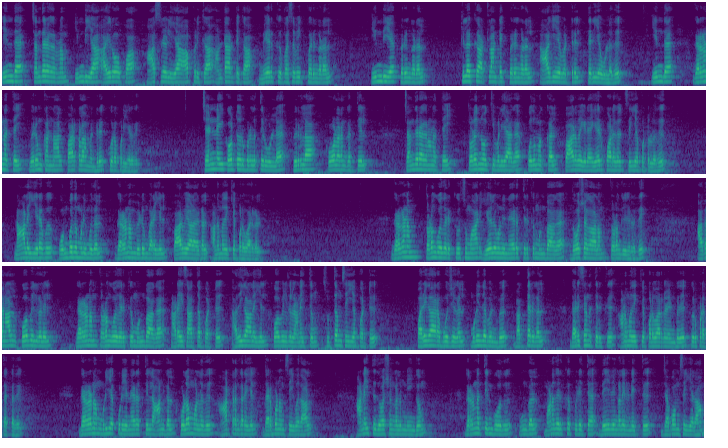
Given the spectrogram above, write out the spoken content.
இந்த சந்திரகிரகணம் இந்தியா ஐரோப்பா ஆஸ்திரேலியா ஆப்பிரிக்கா அண்டார்டிகா மேற்கு பசிபிக் பெருங்கடல் இந்திய பெருங்கடல் கிழக்கு அட்லாண்டிக் பெருங்கடல் ஆகியவற்றில் தெரிய உள்ளது. இந்த கிரகணத்தை வெறும் கண்ணால் பார்க்கலாம் என்று கூறப்படுகிறது. சென்னை கோட்டூர்புரத்தில் உள்ள பிர்லா கோளரங்கத்தில் சந்திரகிரகணத்தை தொலைநோக்கி வழியாக பொதுமக்கள் பார்வையிட ஏற்பாடுகள் செய்யப்பட்டுள்ளது. நாளை இரவு ஒன்பது மணி முதல் கிரகணம் விடும் வரையில் பார்வையாளர்கள் அனுமதிக்கப்படுவார்கள். கிரகணம் தொடங்குவதற்கு சுமார் ஏழு மணி நேரத்திற்கு முன்பாக தோஷகாலம் தொடங்குகிறது. அதனால் கோவில்களில் கிரகணம் தொடங்குவதற்கு முன்பாக நடை சாத்தப்பட்டு அதிகாலையில் கோவில்கள் அனைத்தும் சுத்தம் செய்யப்பட்டு பரிகார பூஜைகள் முடிந்த பின்பு பக்தர்கள் தரிசனத்திற்கு அனுமதிக்கப்படுவார்கள் என்பது குறிப்பிடத்தக்கது. கிரகணம் முடியக்கூடிய நேரத்தில் ஆண்கள் குளம் அல்லது ஆற்றங்கரையில் தர்ப்பணம் செய்வதால் அனைத்து தோஷங்களும் நீங்கும். கிரகணத்தின் போது உங்கள் மனதிற்கு பிடித்த தெய்வங்களை நினைத்து ஜபம் செய்யலாம்.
